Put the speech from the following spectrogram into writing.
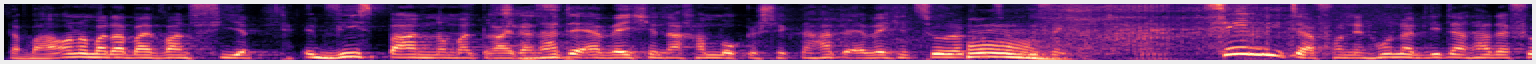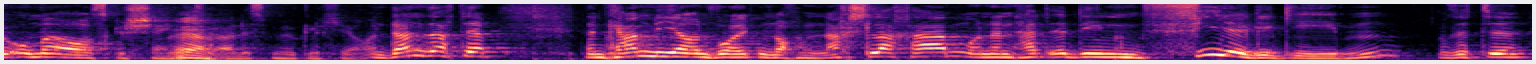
da war auch nochmal dabei, waren vier. In Wiesbaden nochmal drei. Dann hatte er welche nach Hamburg geschickt, dann hatte er welche zu. Gesehen. 10 Liter von den 100 Litern hat er für Oma ausgeschenkt Ja. für alles Mögliche. Und dann sagt er, dann kamen die ja und wollten noch einen Nachschlag haben und dann hat er denen vier gegeben und sagte,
